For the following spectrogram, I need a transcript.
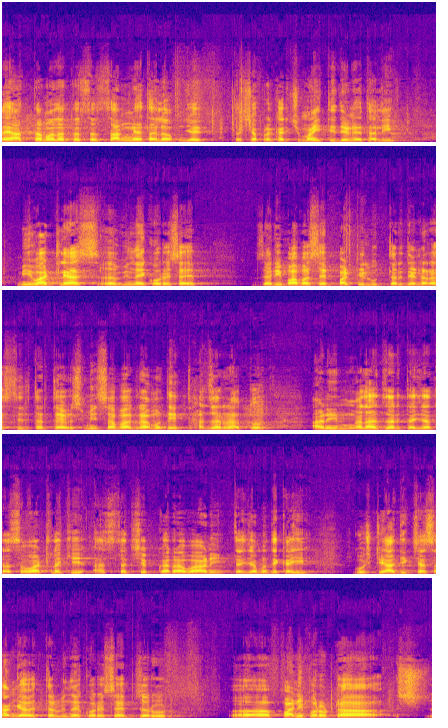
नाही आत्ता मला तसंच सांगण्यात आलं म्हणजे तशा प्रकारची माहिती देण्यात आली. मी वाटल्यास विनय कोरे साहेब जरी बाबासाहेब पाटील उत्तर देणार असतील तर त्यावेळेस मी सभागृहामध्ये हजर राहतो. आणि मला जर त्याच्यात असं वाटलं की हस्तक्षेप करावा आणि त्याच्यामध्ये काही गोष्टी अधिकच्या सांगाव्यात तर विनय कोरे साहेब जरूर पाणी पुरवठा श-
